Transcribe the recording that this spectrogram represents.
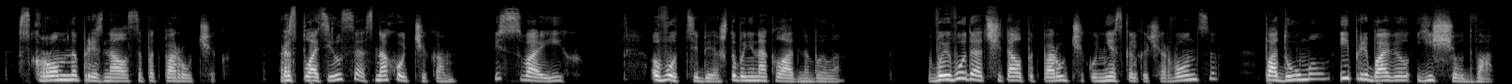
— скромно признался подпоручик. Расплатился с находчиком. Из своих. Вот тебе, чтобы не накладно было. Воевода отсчитал подпоручику несколько червонцев, подумал и прибавил еще два.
